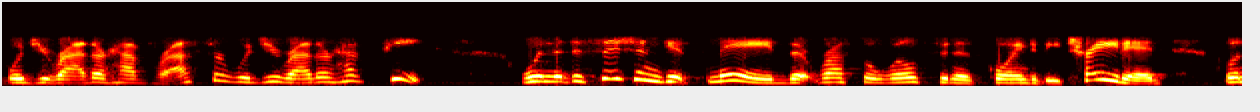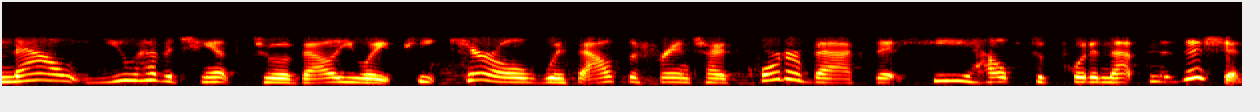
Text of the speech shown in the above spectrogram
Would you rather have Russ or would you rather have Pete? When the decision gets made that Russell Wilson is going to be traded, well, now you have a chance to evaluate Pete Carroll without the franchise quarterback that he helped to put in that position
